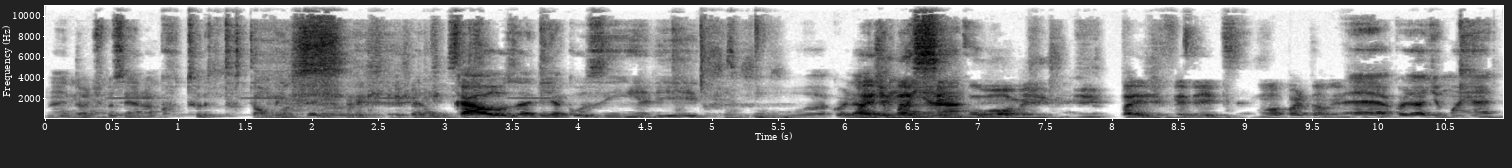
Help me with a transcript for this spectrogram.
Né? Então, Uhum. tipo assim, era uma cultura totalmente diferente. Nossa, Era um caos ali, a cozinha ali, tipo, acordar de manhã. cinco homens de países diferentes num apartamento. É, acordar de manhã,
